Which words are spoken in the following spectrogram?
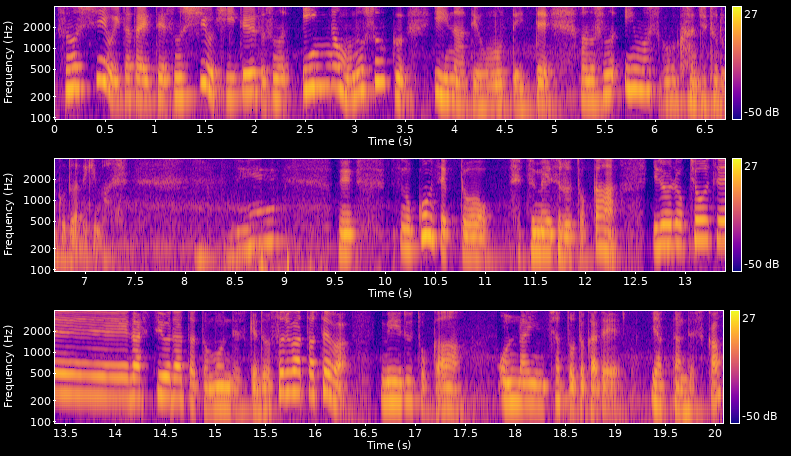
その詩を頂いてその詩を聞いてるとその韻がものすごくいいなって思っていてあのその韻はすごく感じ取ることができます。ねでそのコンセプトを説明するとかいろいろ調整が必要だったと思うんですけどそれは例えばメールとかオンラインチャットとかでやったんですか？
